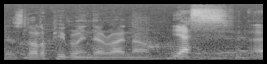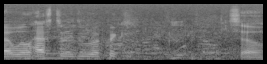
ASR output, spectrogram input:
There's a lot of people in there right now. Yes, uh, we'll have to do a quick. So.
